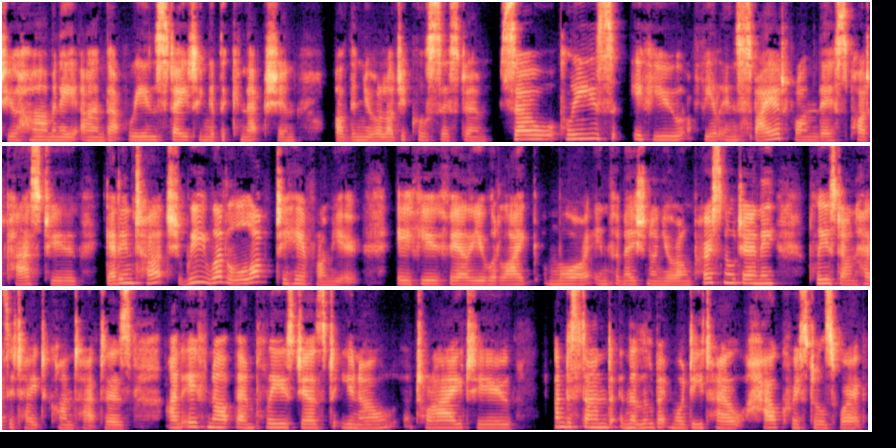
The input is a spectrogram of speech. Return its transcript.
to harmony and that reinstating of the connection of the neurological system. So please, if you feel inspired from this podcast to get in touch, we would love to hear from you. If you feel you would like more information on your own personal journey, please don't hesitate to contact us. And if not, then please just, you know, try to understand in a little bit more detail how crystals work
